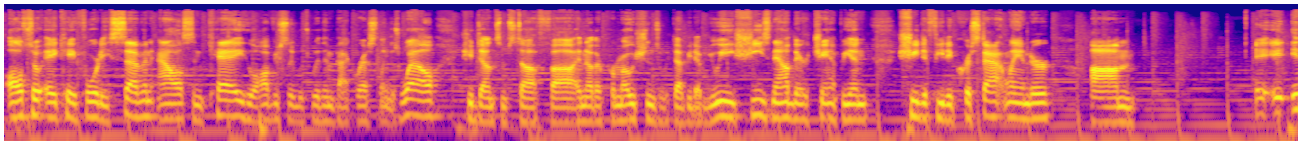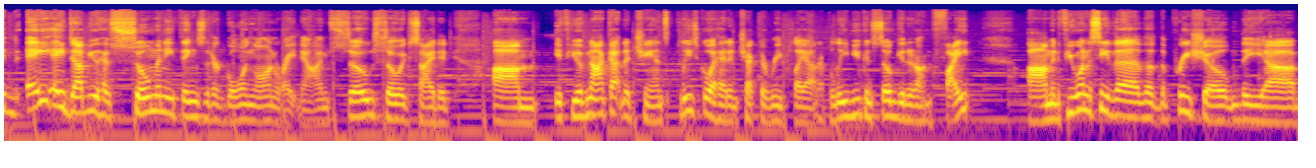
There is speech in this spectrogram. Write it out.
Also, AK 47, Allysin Kay, who obviously was with Impact Wrestling as well. She'd done some stuff uh, in other promotions with WWE. She's now their champion. She defeated Kris Statlander. Um, it, it, AAW has so many things that are going on right now. I'm so, so excited. Um, if you have not gotten a chance, please go ahead and check the replay out. I believe you can still get it on FITE. Um, and if you want to see the the, the pre-show, the uh,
